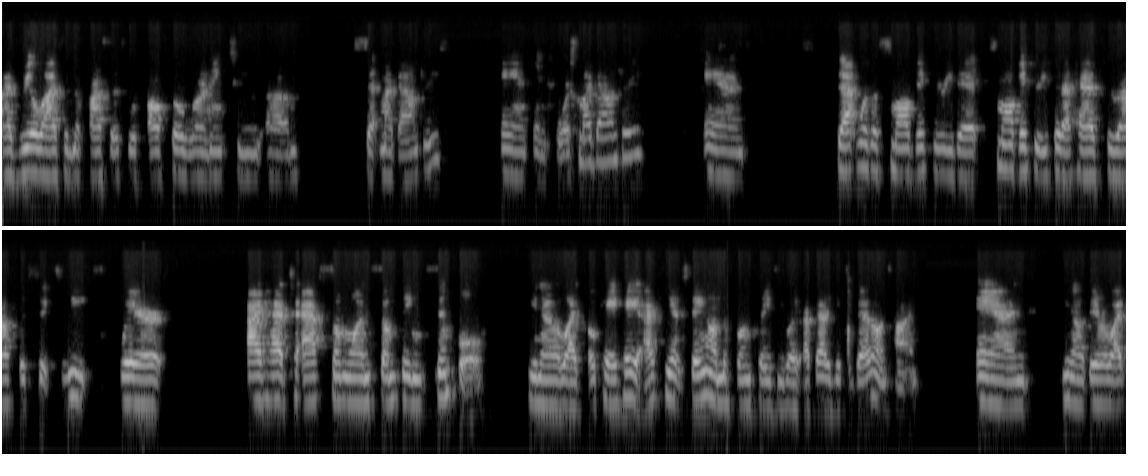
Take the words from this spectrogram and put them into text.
I realized in the process was also learning to um, set my boundaries and enforce my boundaries. And that was a small victory that small victories that I had throughout the six weeks where I had to ask someone something simple, you know, like, okay, hey, I can't stay on the phone crazy late. I've got to get to bed on time. And, you know, they were like,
